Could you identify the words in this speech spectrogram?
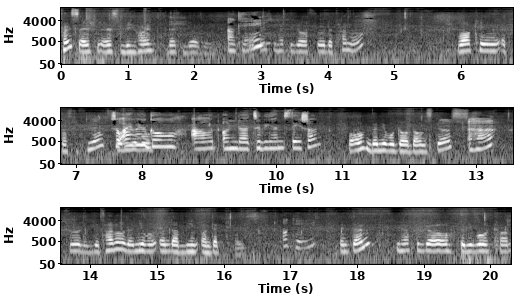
train station is behind that building. Okay. First you have to go through the tunnel, walking across the field. So I will go out on the Tübingen station. Oh, then you will go downstairs Uh-huh. through the, the tunnel. Then you will end up being on that place. Okay. And then you have to go. Then you will come.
